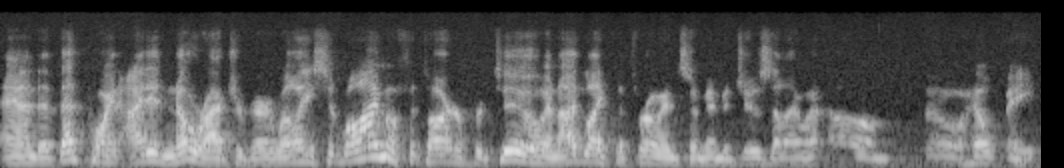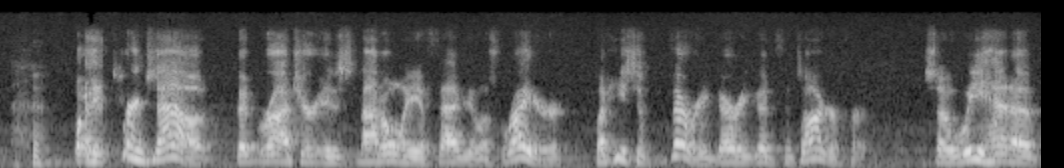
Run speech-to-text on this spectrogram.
And at that point, I didn't know Roger very well. And he said, Well, I'm a photographer too, and I'd like to throw in some images. And I went, Oh, no, help me. but it turns out that Roger is not only a fabulous writer, but he's a very, very good photographer. So we had a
